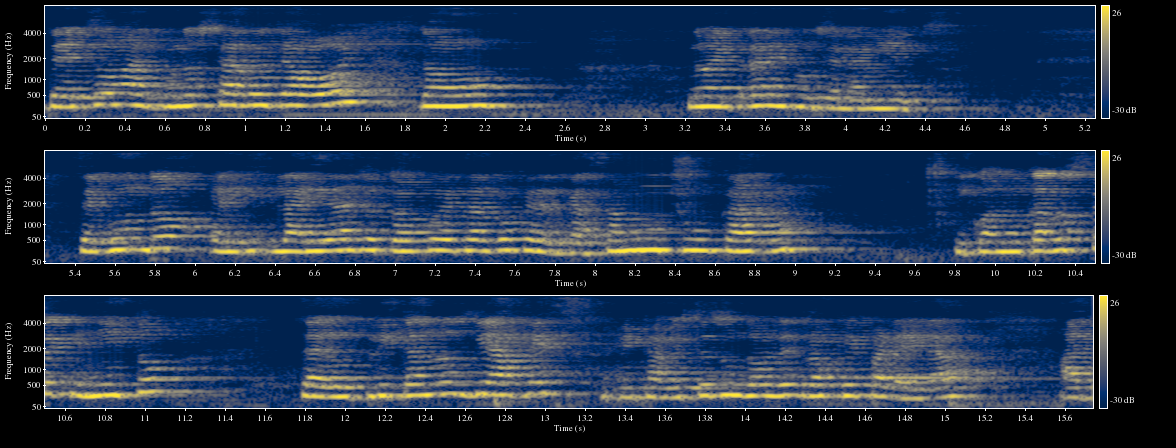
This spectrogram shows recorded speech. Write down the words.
De hecho, algunos carros ya hoy no, no entran en funcionamiento. Segundo, la ida a Yotoco es algo que desgasta mucho un carro y cuando un carro es pequeñito se duplican los viajes, en cambio este es un doble troque para ir a, a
